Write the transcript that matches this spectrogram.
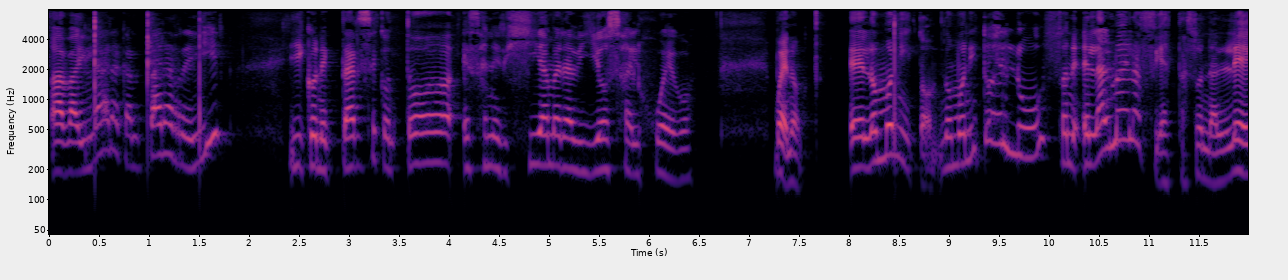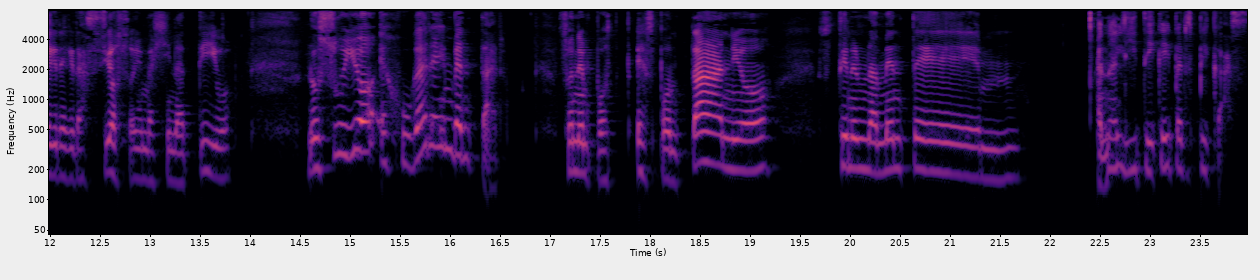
a bailar, a cantar, a reír y conectarse con toda esa energía maravillosa del juego. Bueno, eh, los monitos. Los monitos en luz son el alma de la fiesta. Son alegres, graciosos, imaginativos. Lo suyo es jugar e inventar. Son espontáneos, tienen una mente mm, analítica y perspicaz.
